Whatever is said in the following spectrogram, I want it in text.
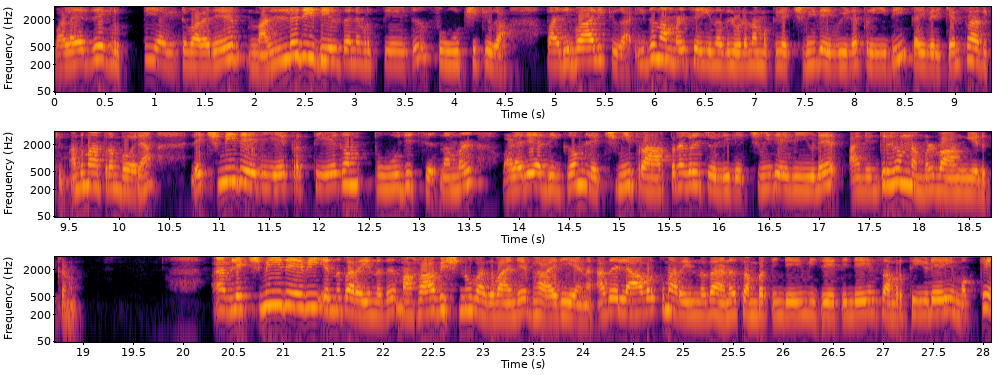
വളരെ വൃത്തിയായിട്ട് വളരെ നല്ല രീതിയിൽ തന്നെ വൃത്തിയായിട്ട് സൂക്ഷിക്കുക പരിപാലിക്കുക. ഇത് നമ്മൾ ചെയ്യുന്നതിലൂടെ നമുക്ക് ലക്ഷ്മി ദേവിയുടെ പ്രീതി കൈവരിക്കാൻ സാധിക്കും. അതുമാത്രം പോരാ. ലക്ഷ്മി ദേവിയെ പ്രത്യേകം പൂജിച്ച് നമ്മൾ വളരെയധികം ലക്ഷ്മി പ്രാർത്ഥനകൾ ചൊല്ലി ലക്ഷ്മി ദേവിയുടെ അനുഗ്രഹം നമ്മൾ വാങ്ങിയെടുക്കണം. ലക്ഷ്മി ദേവി എന്ന് പറയുന്നത് മഹാവിഷ്ണു ഭഗവാന്റെ ഭാര്യയാണ്. അത് എല്ലാവർക്കും അറിയുന്നതാണ്. സമ്പത്തിന്റെയും വിജയത്തിന്റെയും സമൃദ്ധിയുടെയും ഒക്കെ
